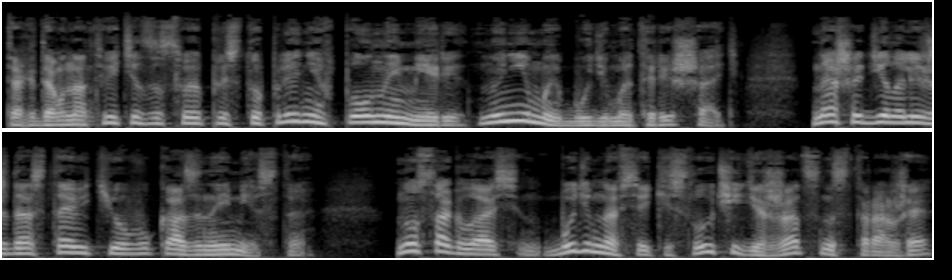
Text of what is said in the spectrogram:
Тогда он ответит за свое преступление в полной мере, но не мы будем это решать. Наше дело лишь доставить его в указанное место. Но согласен, будем на всякий случай держаться на стороже.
